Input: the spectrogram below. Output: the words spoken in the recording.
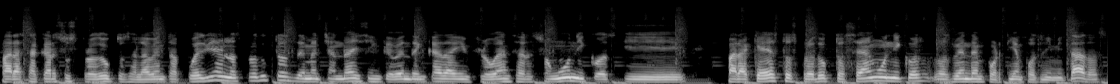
para sacar sus productos a la venta? Pues bien, los productos de merchandising que venden cada influencer son únicos y para que estos productos sean únicos los venden por tiempos limitados.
